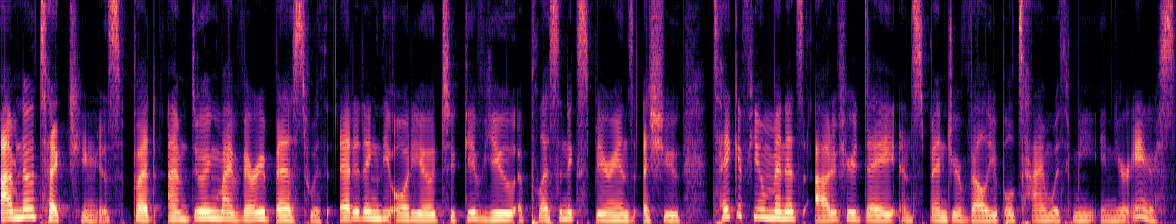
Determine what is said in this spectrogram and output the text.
I'm no tech genius, but I'm doing my very best with editing the audio to give you a pleasant experience as you take a few minutes out of your day and spend your valuable time with me in your ears.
